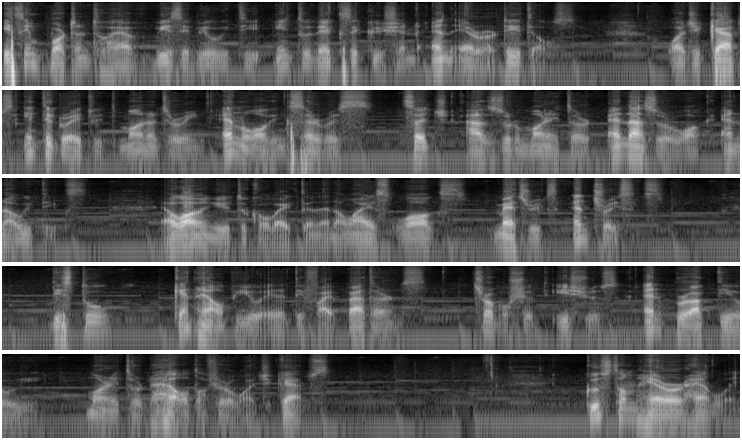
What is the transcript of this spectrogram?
it's important to have visibility into the execution and error details. Logic apps integrate with monitoring and logging services such as Azure Monitor and Azure Log Analytics, allowing you to collect and analyze logs, metrics, and traces. This tool can help you identify patterns, troubleshoot issues, and proactively monitor the health of your Logic apps. Custom error handling.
